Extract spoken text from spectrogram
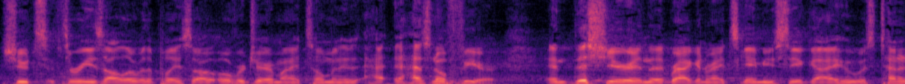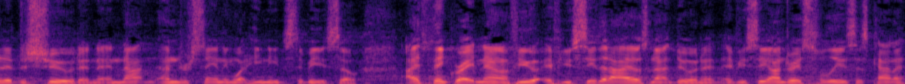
shoots threes all over the place over Jeremiah Tilmon. It has no fear. And this year in the bragging rights game, you see a guy who was tentative to shoot and, and not understanding what he needs to be. So I think right now, if you if you see that Ayo's not doing it, if you see Andres Feliz has kind of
